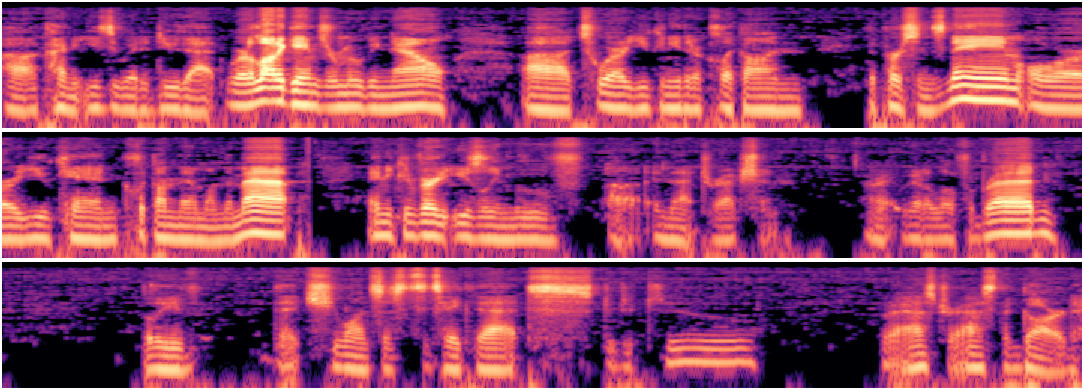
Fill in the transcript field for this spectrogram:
uh, kind of easy way to do that. Where a lot of games are moving now uh, to where you can either click on the person's name or you can click on them on the map, and you can very easily move uh, in that direction. All right, we got a loaf of bread. I believe that she wants us to take that. Doo -doo -doo. But I asked her, ask the guard.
